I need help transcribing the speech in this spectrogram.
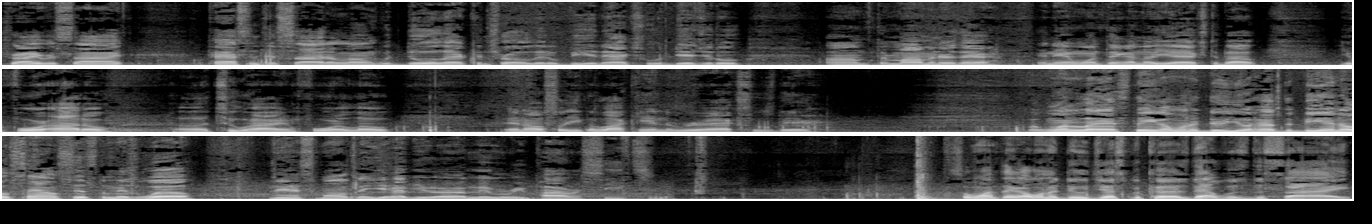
driver side, passenger side, along with dual air control. It'll be an actual digital um, thermometer there. And then one thing I know you asked about, your four auto, uh, two high and four low. And also you can lock in the rear axles there. But one last thing I want to do, you'll have the B&O sound system as well. And then small thing, you have your uh, memory power seats. So one thing I want to do, just because that was the side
